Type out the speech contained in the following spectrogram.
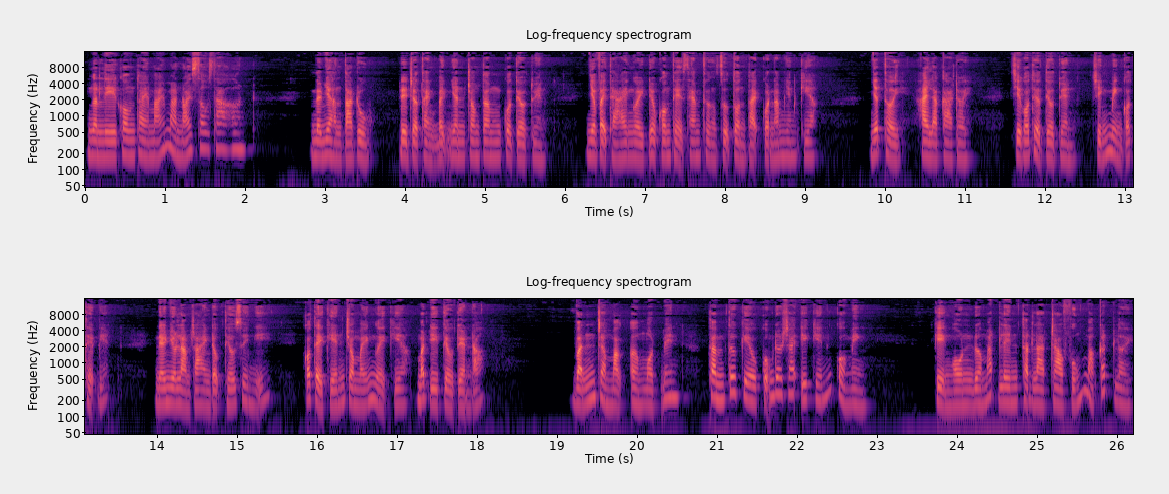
Ngân Ly không thoải mái mà nói sâu xa hơn. Nếu như hắn ta đủ để trở thành bệnh nhân trong tâm của tiểu tuyển, như vậy thì hai người đều không thể xem thường sự tồn tại của nam nhân kia. Nhất thời hay là cả đời, chỉ có tiểu tiểu tuyển chính mình có thể biết. Nếu như làm ra hành động thiếu suy nghĩ, có thể khiến cho mấy người kia mất đi tiểu tuyển đó. Vẫn trầm mặc ở một bên, thầm tư kiều cũng đưa ra ý kiến của mình. Kỳ ngôn đưa mắt lên thật là trào phúng mà cất lời.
